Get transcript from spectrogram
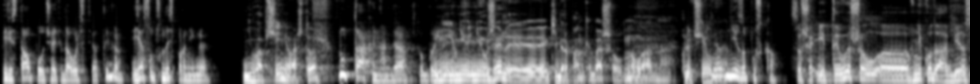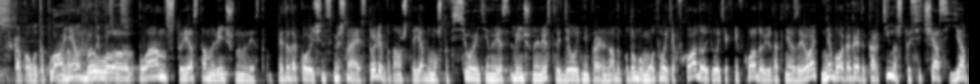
перестал получать удовольствие от игр. Я, собственно, до сих пор не играю. Ни вообще ни во что? Ну, так иногда. Чтобы не, не, неужели киберпанк обошел? Ну, ладно, включил. Я не запускал. Слушай, и ты вышел э, в никуда без какого-то плана? У меня был космос? план, что я стану венчурным инвестором. Это такая очень смешная история, потому что я думал, что все эти инвест... венчурные инвесторы делают неправильно. Надо по-другому. Вот в этих вкладывать, в этих не вкладывать, так не развивать. У меня была какая-то картина, что сейчас я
